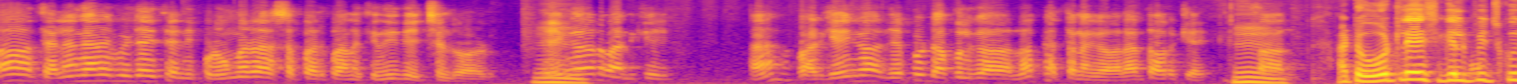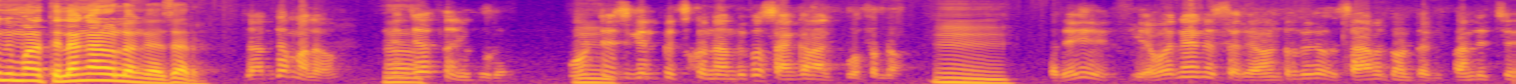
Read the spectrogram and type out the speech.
ఆ తెలంగాణ బిడ్డ అయితే ఇప్పుడు ఉమ్మడి రాష్ట్ర పరిపాలన కింద తెచ్చిండు వాడు. ఏం కావాలి వాడికి ఏం కావాలి చెప్పు? డబ్బులు కావాలా? పెత్తనం కావాలా? అంతవరకే. ఉమ్. అంటే ఓట్లేసి గెలిపించుకుంది మన తెలంగాణ వాళ్ళం కదా సార్? దద్దమ్మలం. ఏం చేస్తాం ఇప్పుడు? ఓటేసి గెలిపించుకున్నందుకు సంకనాకి పోతున్నాం. అదే ఎవరినైనా సరే ఏమంటారు కదా, సామెత ఉంటది పనిచ్చే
